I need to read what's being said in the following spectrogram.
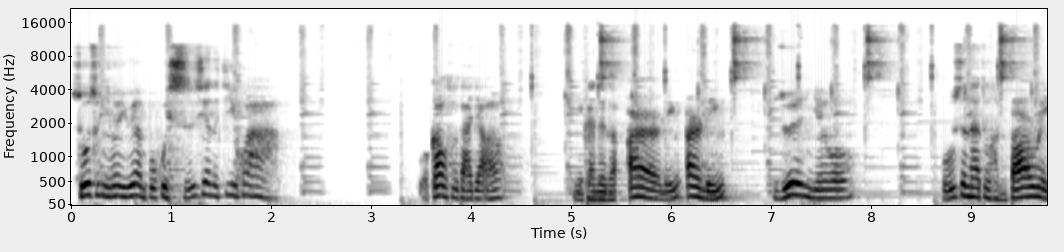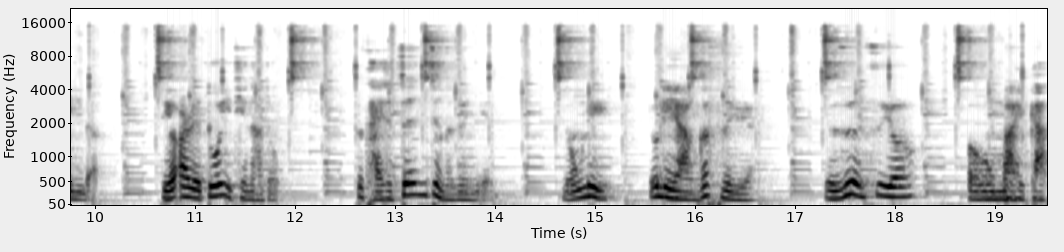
说出你们永远不会实现的计划。我告诉大家啊，你看这个二零二零闰年哦，不是那种很 boring 的，只有二月多一天那种，这才是真正的闰年。农历有两个四月，有闰四月哦。Oh my god！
